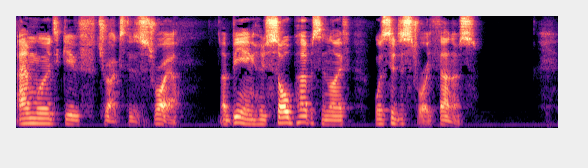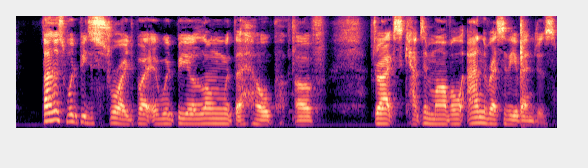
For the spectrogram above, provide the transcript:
and would give Drax the Destroyer, a being whose sole purpose in life was to destroy Thanos. Thanos would be destroyed, but it would be along with the help of Drax, Captain Marvel, and the rest of the Avengers.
